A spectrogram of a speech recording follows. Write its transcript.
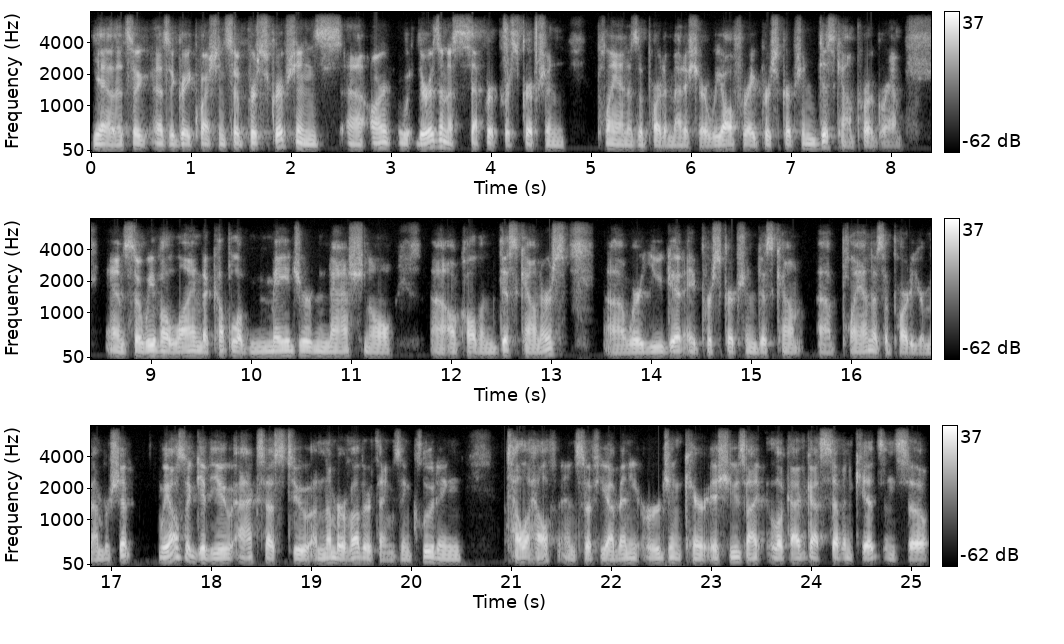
Yeah, that's a that's a great question. So prescriptions uh, aren't there isn't a separate prescription plan as a part of Medi-Share. We offer a prescription discount program, and so we've aligned a couple of major national, uh, I'll call them discounters, uh, where you get a prescription discount uh, plan as a part of your membership. We also give you access to a number of other things, including telehealth. And so if you have any urgent care issues, I look, I've got seven kids, and so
